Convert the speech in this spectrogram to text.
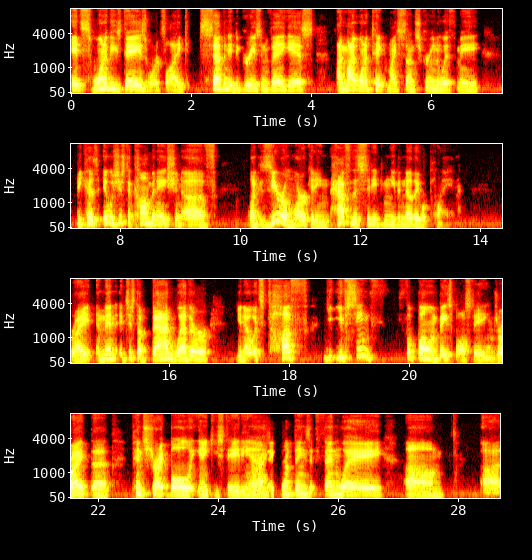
it's one of these days where it's like 70 degrees in Vegas. I might want to take my sunscreen with me because it was just a combination of like zero marketing. Half of the city didn't even know they were playing. Right. And then it's just a bad weather. You know, it's tough. You've seen football and baseball stadiums, right? The Pinstripe Bowl at Yankee Stadium. Right. They've done things at Fenway. Um, uh,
